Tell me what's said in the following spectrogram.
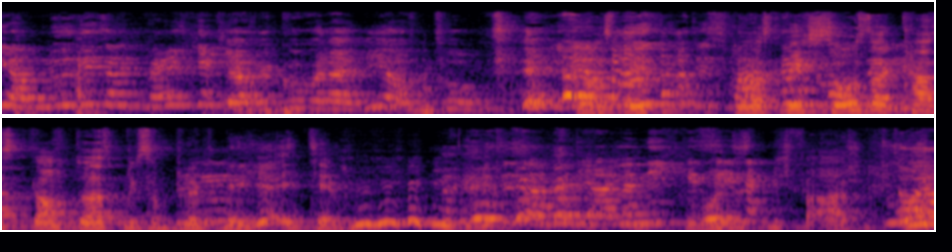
Ich habe nur gesagt, welche Ja, wir kommen halt nie auf den Punkt. Ich Du hast mich, das du hast mich so sarkastisch, doch, du hast mich so blöd. Nee, hier, Ente. Das haben die anderen nicht Du gesehen. wolltest mich verarschen. Du Gut,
